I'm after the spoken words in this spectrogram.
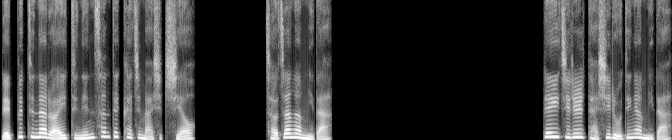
left나 right는 선택하지 마십시오. 저장합니다. 페이지를 다시 로딩합니다.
